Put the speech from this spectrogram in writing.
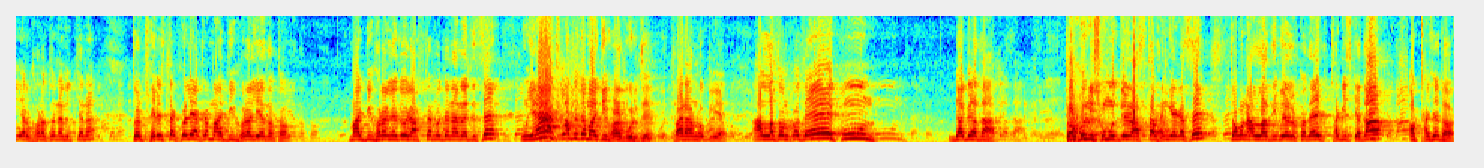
ইয়ার ঘোড়া তো নামিচ্ছে না। তোর ফেরেস্তা করলে একটা মাদি ঘোড়া লিয়ে যেত মাদি ঘোড়া লিয়ে তো রাস্তার মধ্যে নামে দিচ্ছে ওই এক লাফেতে মাদি ঘোড়া পড়ছে। ফেরাউন হোক লিয়ে। আল্লাহ তোর কথা এ, কোন? দাবিয়াদা তখনই সমুদ্রের রাস্তা ভেঙে গেছে। তখন আল্লাহ দিবের কথা এই থাকিস কে দা অঠাসে ধর।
